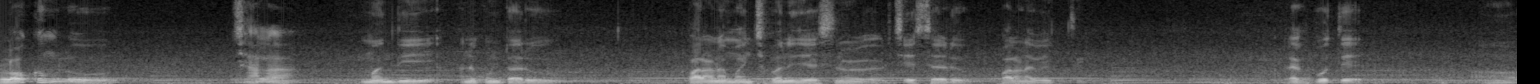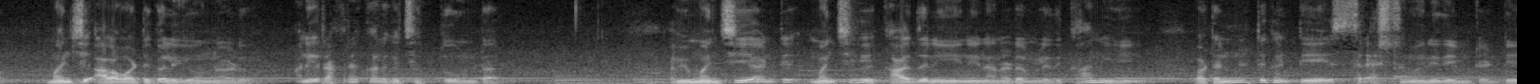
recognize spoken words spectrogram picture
లోకంలో చాలా మంది అనుకుంటారు పలానా మంచి పని చేసిన చేశాడు పలానా వ్యక్తి. లేకపోతే మంచి అలవాటు కలిగి ఉన్నాడు అని రకరకాలుగా చెప్తూ ఉంటారు. అవి మంచి అంటే మంచివే కాదని నేను అనడం లేదు. కానీ వాటన్నిటికంటే శ్రేష్టమైనది ఏమిటంటే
